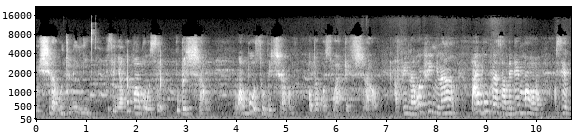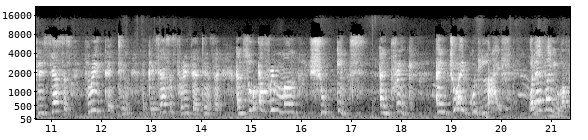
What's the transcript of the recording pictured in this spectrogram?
nhyira wontumi nni. Nyankopɔn abɔ wo sɛ wobɛhyira wo. Na wabɔ wo sɛ wobɛhyira wo no, wobɛkɔ so a ɛhyira wo. Afei na wɔtwe nyinaa Bible verse a mede ma wo no, ɔsɛ Ecclesiastes 3:13. Ecclesiastes 3:13 sɛ, and so every man should eat and drink, enjoy good life. Whatever you have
